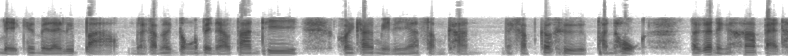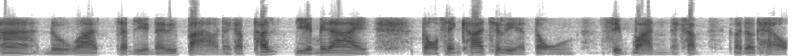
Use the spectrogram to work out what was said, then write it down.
เบรกขึ้นไปได้หรือเปล่านะครับนั่นตรงก็เป็นแนวต้านที่ค่อนข้างมีนัยสำคัญนะครับ ก็คือ 1,600 แล้วก็ 1585 ดูว่าจะยืนได้หรือเปล่านะครับ ถ้ายืนไม่ได้ตรงเส้นค่าเฉลี่ยตรง 10 วันนะครับ ก็แถวแถว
